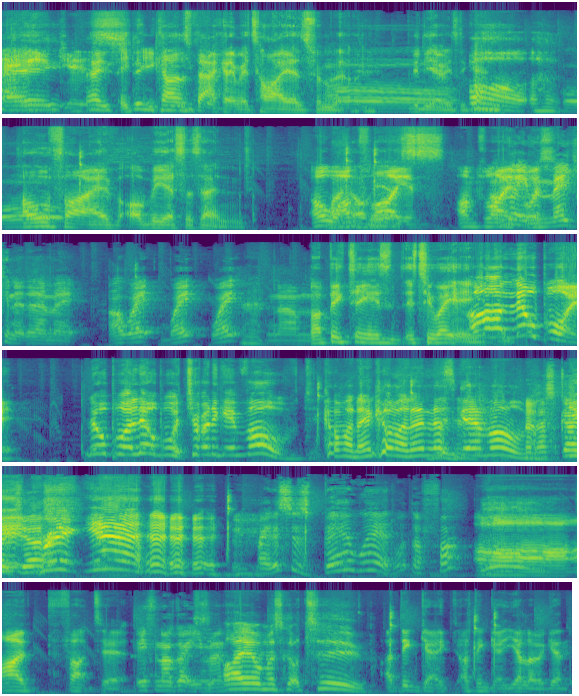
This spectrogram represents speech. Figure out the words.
ages. hey, He, he comes back and he retires from the Oh. videos again. oh, Oh. Hole five, obvious ascend. oh, Mine's I'm flying. I'm flying. I'm flying, not even boys. making it there, mate. Oh wait, wait, wait. No, I'm My big team is is 280. Oh, little boy. Little boy, little boy, trying to get involved. Come on then, come on then, let's get involved. Let's go, you Josh. prick, yeah. Wait, this is bare weird. What the fuck? oh, I fucked it. Ethan, I got you, man. I almost got two. I didn't get. I didn't get yellow again.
